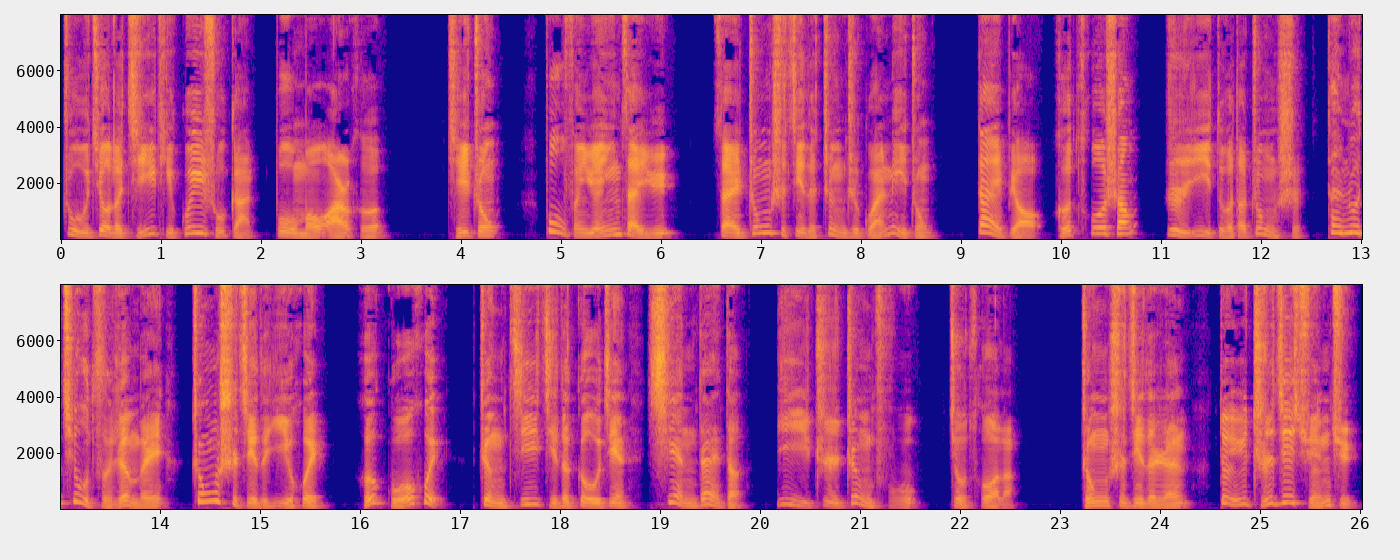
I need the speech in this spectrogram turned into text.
铸就了集体归属感不谋而合，其中部分原因在于，在中世纪的政治管理中，代表和磋商日益得到重视。但若就此认为中世纪的议会和国会正积极地构建现代的意志政府，就错了。中世纪的人对于直接选举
